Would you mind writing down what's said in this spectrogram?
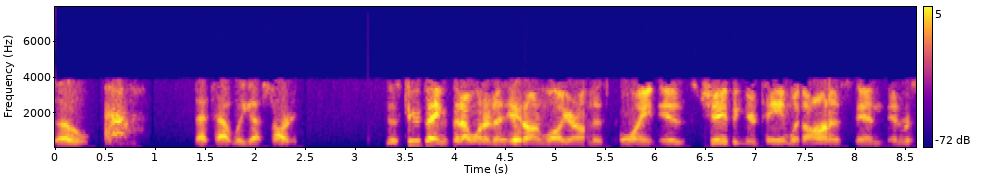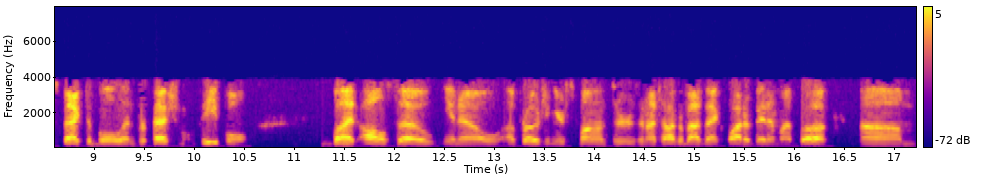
So that's how we got started. There's two things that I wanted to hit on while you're on this point is shaping your team with honest and, and respectable and professional people, but also, you know, approaching your sponsors, and I talk about that quite a bit in my book, um,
